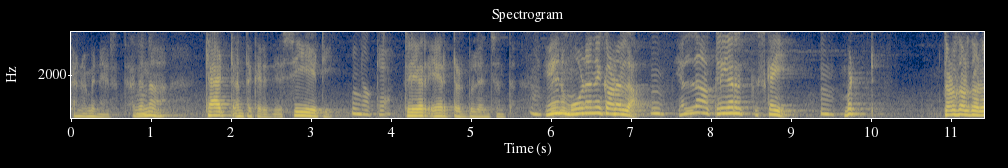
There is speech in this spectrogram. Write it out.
ಫೆನೋಮಿನ ಇರುತ್ತೆ. ಅದನ್ನು ಕ್ಯಾಟ್ ಅಂತ ಕರಿತೀವಿ C A T clear air turbulence ಅಂತ. ಏನು ಮೋಡನೇ ಕಾಣಲ್ಲ. ಎಲ್ಲ ಕ್ಲಿಯರ್ ಸ್ಕೈ ಬಟ್ ದೊಡ್ಡ ದೊಡ್ಡ ದೊಡ್ಡ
